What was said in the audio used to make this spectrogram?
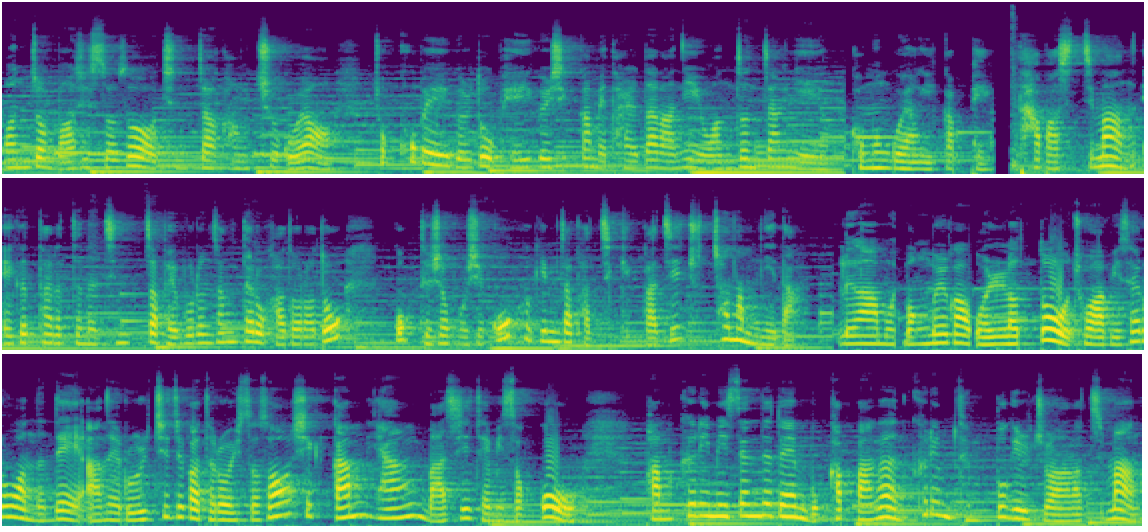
완전 맛있어서 진짜 강추고요. 초코 베이글도 베이글 식감에 달달하니 완전 짱이에요. 검은 고양이 카페. 다 맛있지만 에그타르트는 진짜 배부른 상태로 가더라도 꼭 드셔보시고 흑임자 바치케까지 추천합니다. 르아모 먹물과 월넛도 조합이 새로웠는데 안에 롤치즈가 들어있어서 식감, 향, 맛이 재밌었고 밤크림이 샌드된 모카빵은 크림 듬뿍일 줄 알았지만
